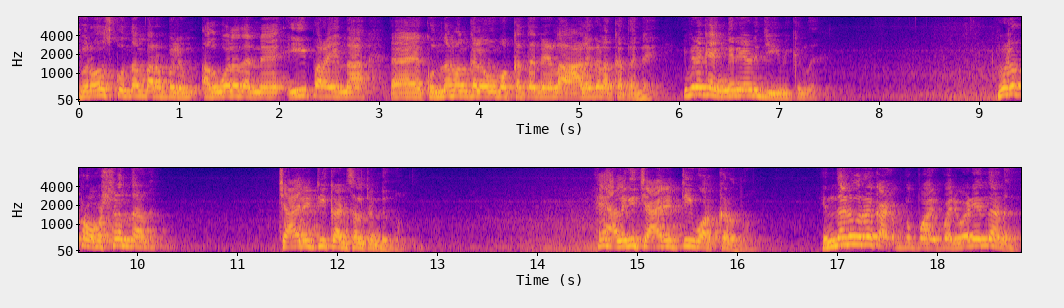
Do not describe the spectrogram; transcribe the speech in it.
ഫിറോസ് കുന്നംപറമ്പിലും അതുപോലെ തന്നെ ഈ പറയുന്ന കുന്നമംഗലവും ഒക്കെ തന്നെയുള്ള ആളുകളൊക്കെ തന്നെ ഇവരൊക്കെ എങ്ങനെയാണ് ജീവിക്കുന്നത്? ഇവരുടെ പ്രൊഫഷൻ എന്താണ്? ചാരിറ്റി കൺസൾട്ടന്റ് എന്നോ? ഏ അല്ലെങ്കിൽ ചാരിറ്റി വർക്കർ എന്നോ? എന്താണ് ഇവരുടെ ക- പ- പ- പരിപാടി എന്താണ്?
